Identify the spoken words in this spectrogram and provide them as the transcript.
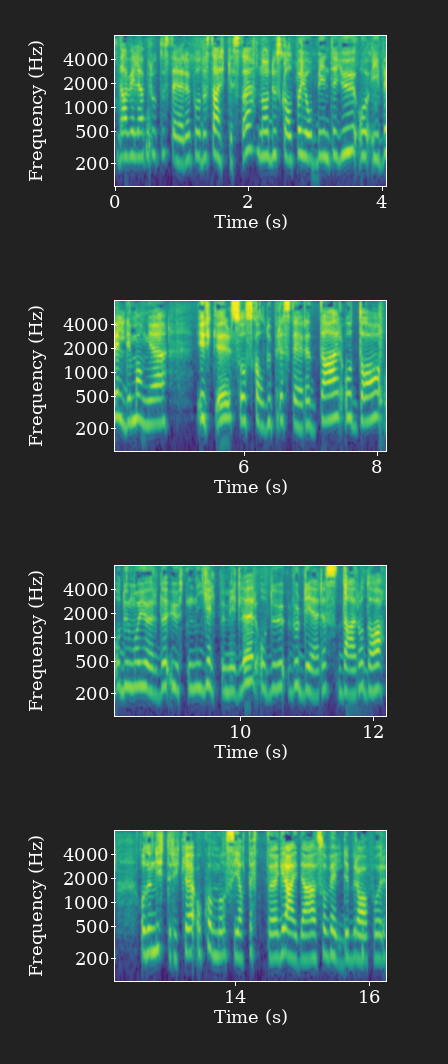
Der vil jeg protestere på det sterkeste. Når du skal på jobbintervju, og i veldig mange yrker, så skal du prestere der og da, og du må gjøre det uten hjelpemidler, og du vurderes der og da. Og det nytter ikke å komme og si at dette greide jeg så veldig bra for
